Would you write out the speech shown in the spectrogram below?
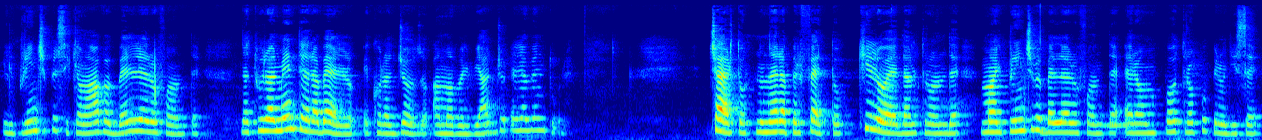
Il principe si chiamava Bellerofonte. Naturalmente era bello e coraggioso, amava il viaggio e le avventure. Certo, non era perfetto, chi lo è d'altronde, ma il principe Bellerofonte era un po' troppo pieno di sé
